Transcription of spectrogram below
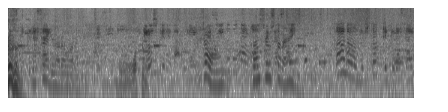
もう終わってもよろしければじゃあ完成したらええんカードを抜き取ってください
